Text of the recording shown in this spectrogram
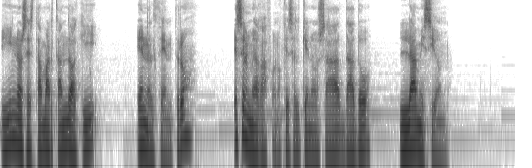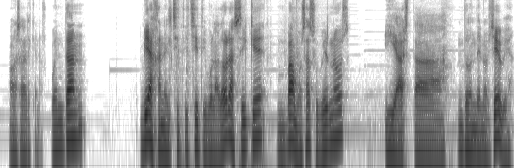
Y nos está marcando aquí en el centro. Es el megáfono, que es el que nos ha dado la misión. Vamos a ver qué nos cuentan. Viaja en el chiti chiti volador, así que vamos a subirnos y hasta donde nos lleve.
